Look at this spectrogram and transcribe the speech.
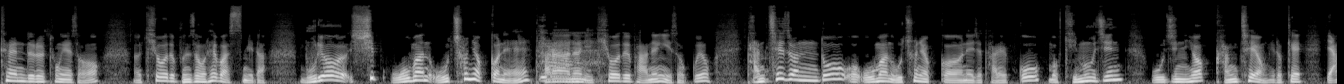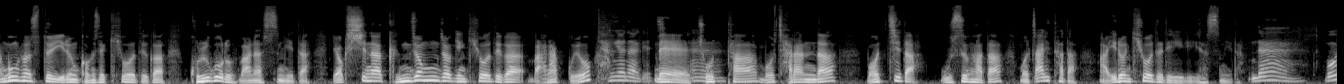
트렌드를 통해서 어, 키워드 분석을 해봤습니다. 무려 15만 5천여 건에 달하는 야. 이 키워드 반응이 있었고요. 단체전도 5만 5천여 건에 이제 달했고, 뭐 김우진, 오진혁, 강채영 이렇게 양궁 선수들 이름 검색 키워드가 골고루 많았습니다. 역시나 긍정적인 키워드가 많았고요. 당연하겠죠. 네, 예. 좋다, 뭐 잘한다, 멋지다, 우승하다, 뭐 짜릿하다. 아, 이런 키워드들이셨습니다. 네. 뭐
